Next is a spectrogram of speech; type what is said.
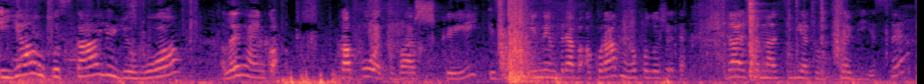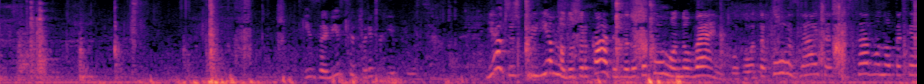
і я опускаю його легенько. Капот важкий, і, і ним треба акуратно його положити. Далі в нас є тут завіси. І завіси прикріплюються. Як же ж приємно доторкатися до такого новенького, такого, знаєте, що все воно таке,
